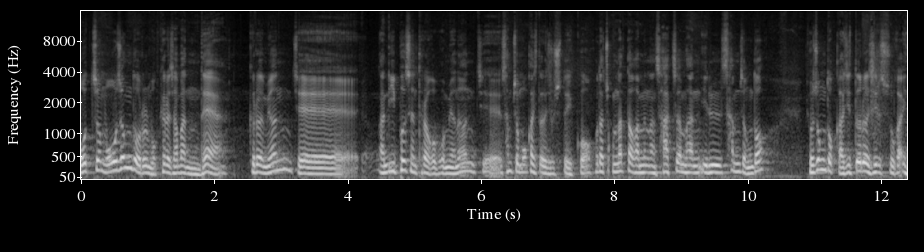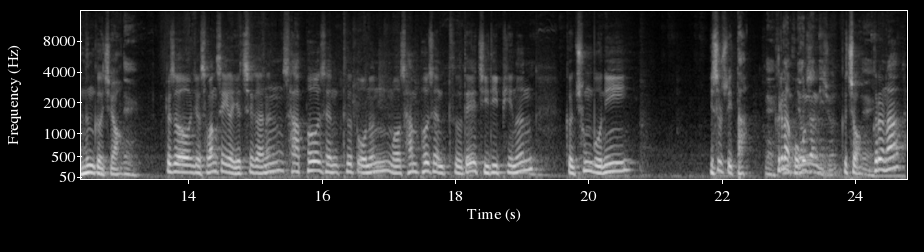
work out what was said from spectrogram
5.5 정도를 목표로 잡았는데 그러면 이제 한 2%라고 보면은 이제 3.5까지 떨어질 수도 있고 보다 조금 낮다고 하면 한 4.13 정도 요 정도까지 떨어질 수가 있는 거죠. 네. 그래서 이제 서방 세계가 예측하는 4% 또는 뭐 3%대 GDP는 그건 충분히 있을 수 있다. 네. 그러나 연- 연간 기준. 그렇죠. 네. 그러나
